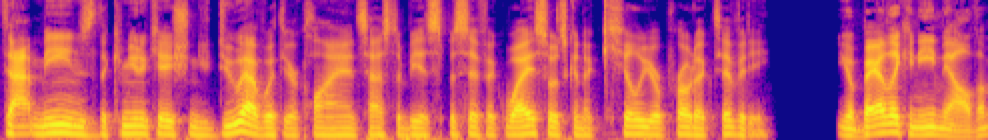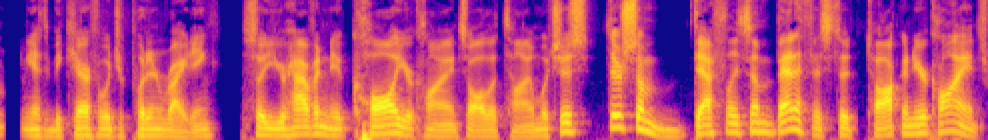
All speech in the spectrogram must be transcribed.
that means the communication you do have with your clients has to be a specific way. So it's going to kill your productivity. You barely can email them and you have to be careful what you put in writing. So you're having to call your clients all the time which is there's some definitely some benefits to talking to your clients.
